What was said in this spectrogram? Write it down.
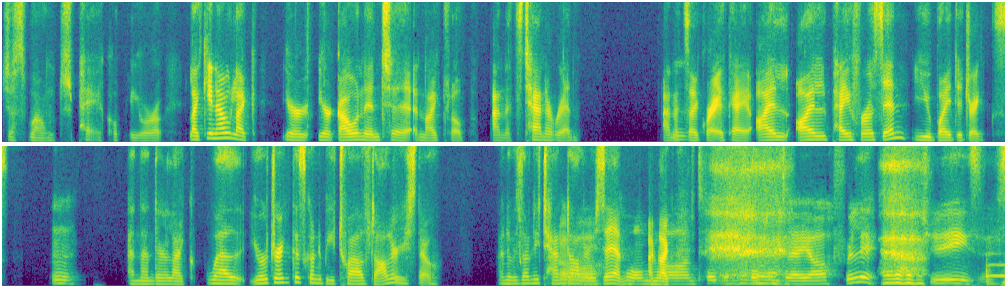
just won't pay a couple of euro. Like, you know, like you're you're going into a nightclub and it's 10 or in. And it's Mm. like, right, okay, I'll I'll pay for us in, you buy the drinks. Mm. And then they're like, Well, your drink is gonna be twelve dollars though. And it was only ten dollars Oh, in. I'm like, on, take a fucking day off, you? Jesus.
